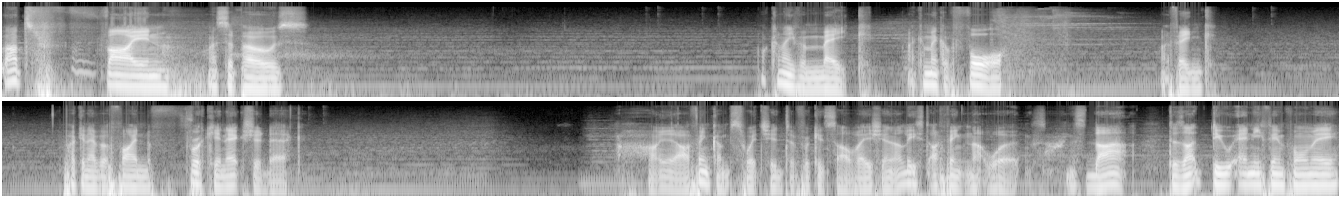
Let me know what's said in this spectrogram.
That's fine, I suppose. What can I even make? I can make a four. I think. If I can ever find the freaking extra deck. Oh, yeah, I think I'm switching to freaking Salvation. At least I think that works. Is that... Does that do anything for me?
